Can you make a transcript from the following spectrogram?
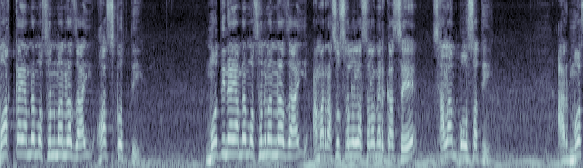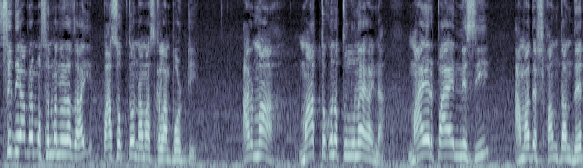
মক্কায় আমরা মুসলমানরা যাই হজ করতে। মদিনায় আমরা মুসলমানরা যাই আমার রাসুল সাল্লাহ সাল্লামের কাছে সালাম পৌঁছাতে। আর মসজিদে আমরা মুসলমানরা যাই পাঁচক্ত নামাজ কালাম পড়তি। আর মা, মার তো কোনো তুলনায় হয় না। মায়ের পায়ের নিচি আমাদের সন্তানদের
